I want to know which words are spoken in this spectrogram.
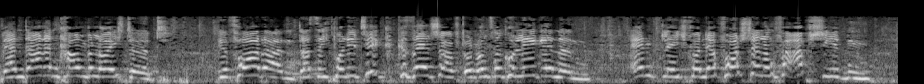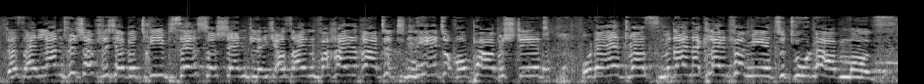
werden darin kaum beleuchtet. Wir fordern, dass sich Politik, Gesellschaft und unsere Kolleginnen endlich von der Vorstellung verabschieden, dass ein landwirtschaftlicher Betrieb selbstverständlich aus einem verheirateten Heteropaar besteht oder etwas mit einer Kleinfamilie zu tun haben muss.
